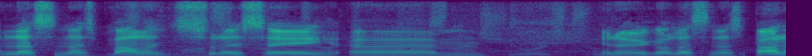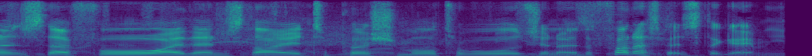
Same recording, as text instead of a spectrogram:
less and less balance, should I say. Um, you know, got less and less balance. Therefore, I then started to push more towards, you know, the fun aspects of the game.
